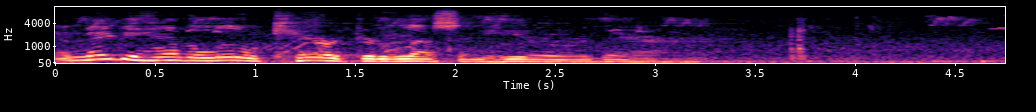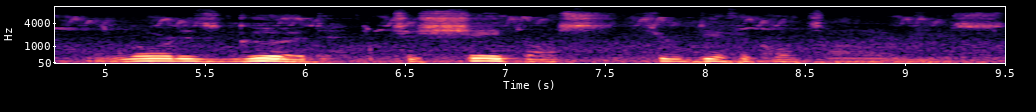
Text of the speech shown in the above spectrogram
and maybe have a little character lesson here or there. The Lord is good to shape us through difficult times.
